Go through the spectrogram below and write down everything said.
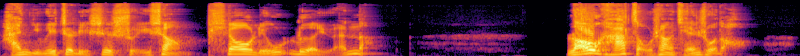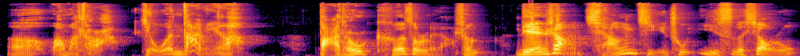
还以为这里是水上漂流乐园呢。老卡走上前说道：“呃，王把头啊，久闻大名啊！”把头咳嗽了两声，脸上强挤出一丝的笑容：“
